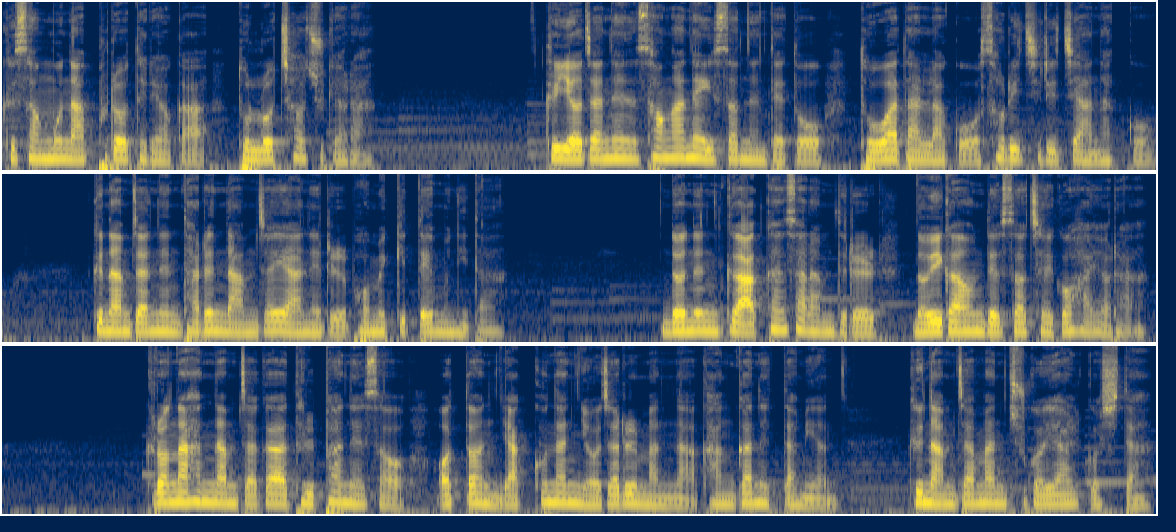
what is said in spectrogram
그 성문 앞으로 데려가 돌로 쳐 죽여라. 그 여자는 성 안에 있었는데도 도와달라고 소리 지르지 않았고 그 남자는 다른 남자의 아내를 범했기 때문이다. 너는 그 악한 사람들을 너희 가운데서 제거하여라. 그러나 한 남자가 들판에서 어떤 약혼한 여자를 만나 강간했다면 그 남자만 죽어야 할 것이다.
